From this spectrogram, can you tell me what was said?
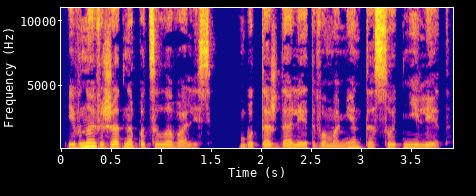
и вновь жадно поцеловались, будто ждали этого момента сотни лет.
